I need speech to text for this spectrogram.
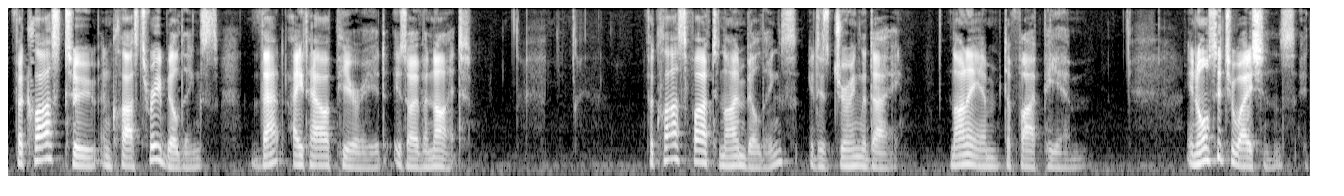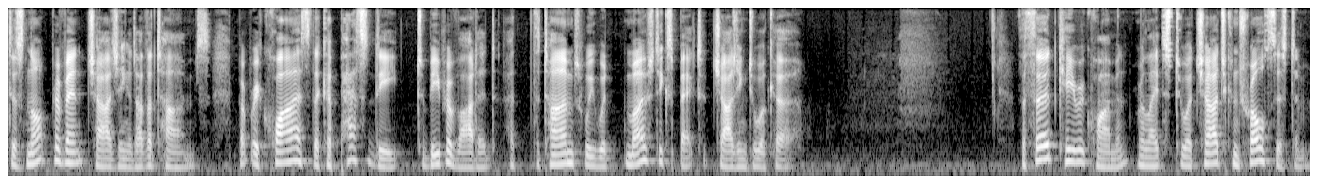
For class 2 and class 3 buildings, that 8 hour period is overnight. For class 5 to 9 buildings, it is during the day, 9am to 5pm. In all situations, it does not prevent charging at other times, but requires the capacity to be provided at the times we would most expect charging to occur. The third key requirement relates to a charge control system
